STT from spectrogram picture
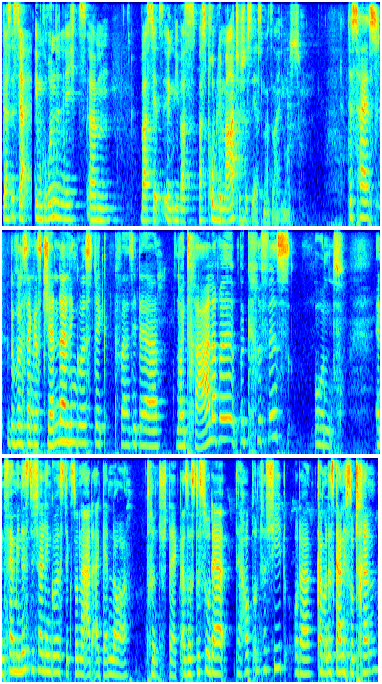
das ist ja im Grunde nichts, ähm, was jetzt irgendwie was, was Problematisches erstmal sein muss. Das heißt, du würdest sagen, dass Genderlinguistik quasi der neutralere Begriff ist und in feministischer Linguistik so eine Art Agenda drin steckt. Also ist das so der, der Hauptunterschied oder kann man das gar nicht so trennen?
